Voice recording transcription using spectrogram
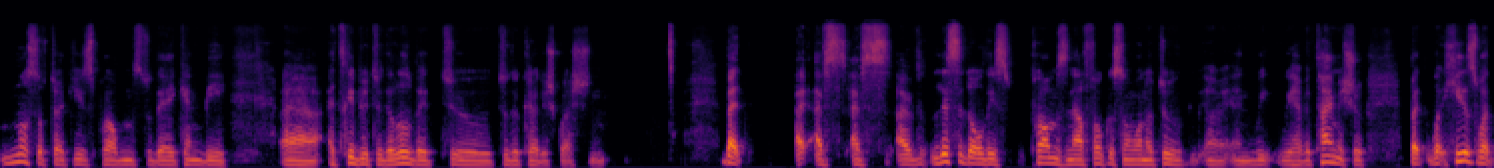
most of Turkey's problems today can be uh, attributed a little bit to to the Kurdish question. But I, have I've I've listed all these problems and I'll focus on one or two, uh, and we we have a time issue. But what here's what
